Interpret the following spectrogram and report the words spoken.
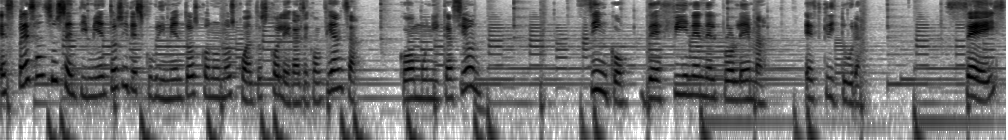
Expresan sus sentimientos y descubrimientos con unos cuantos colegas de confianza. Comunicación. 5. Definen el problema. Escritura. 6.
